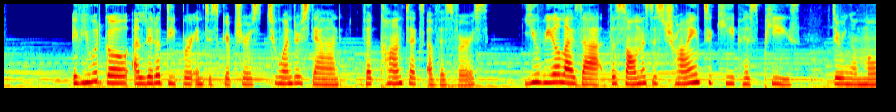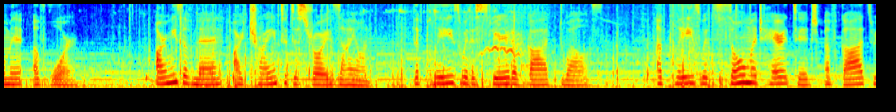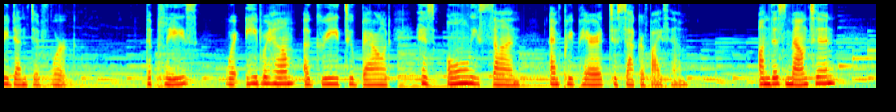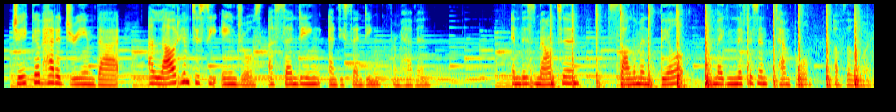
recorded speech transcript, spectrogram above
If you would go a little deeper into scriptures to understand the context of this verse, you realize that the psalmist is trying to keep his peace during a moment of war. Armies of men are trying to destroy Zion, the place where the Spirit of God dwells, a place with so much heritage of God's redemptive work, the place where Abraham agreed to bound his only son and prepared to sacrifice him. On this mountain, Jacob had a dream that allowed him to see angels ascending and descending from heaven. In this mountain, Solomon built the magnificent temple of the Lord.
